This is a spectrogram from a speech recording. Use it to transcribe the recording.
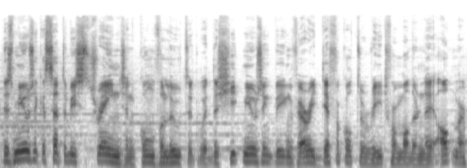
This music is said to be strange and convoluted, with the sheet music being very difficult to read for modern day Altmer,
